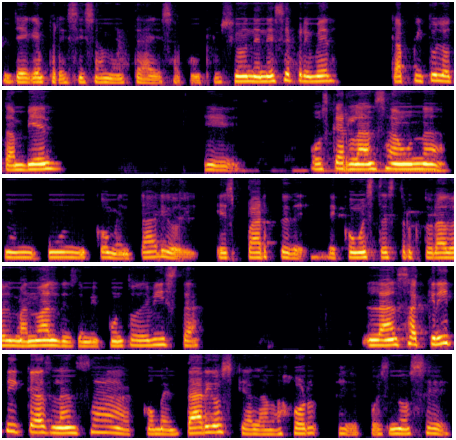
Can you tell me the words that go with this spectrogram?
lleguen precisamente a esa conclusión. En ese primer capítulo también, eh, Oscar lanza un, comentario y es parte de, de cómo está estructurado el manual desde mi punto de vista lanza críticas, lanza comentarios que a lo mejor eh, pues no se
